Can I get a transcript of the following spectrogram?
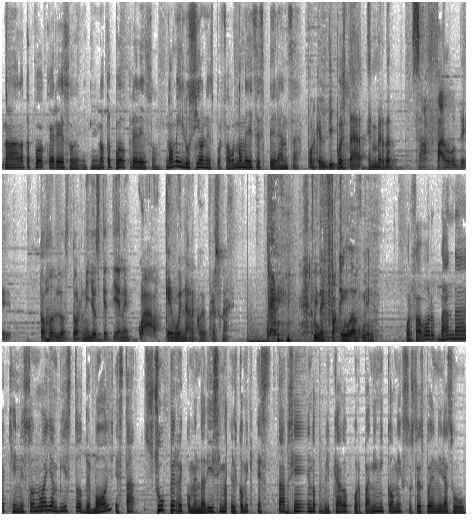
No, no te puedo creer eso, Dimitri. No te puedo creer eso. No me ilusiones, por favor. No me des esperanza. Porque el tipo está en verdad zafado de, todos los tornillos que tiene, wow, qué buen arco de personaje. I mean, they fucking love me. Por favor, banda, quienes no hayan visto The Boy, está súper recomendadísima. El cómic está siendo publicado por Panini Comics. Ustedes pueden ir a su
